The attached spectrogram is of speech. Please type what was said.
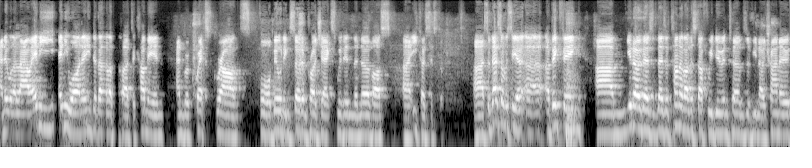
and it will allow any anyone, any developer, to come in and request grants for building certain projects within the Nervos uh, ecosystem. Uh, so that's obviously a, a, a big thing. Um, you know, there's there's a ton of other stuff we do in terms of you know trying to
